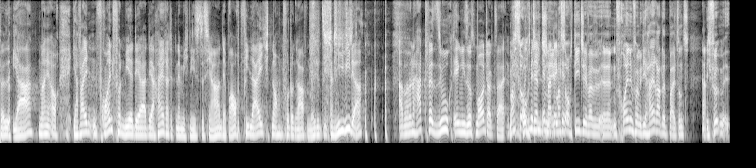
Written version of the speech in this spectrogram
Also, ja, mach ich auch. Ja, weil ein Freund von mir, der, der heiratet nämlich nächstes Jahr, der braucht vielleicht noch einen Fotografen, meldet sich dann nie wieder. Aber man hat versucht, irgendwie so Smalltalk-Zeiten. Machst du auch DJ? immer denke, machst du auch DJ? Weil äh, eine Freundin von mir, die heiratet bald. Sonst, ich würd,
